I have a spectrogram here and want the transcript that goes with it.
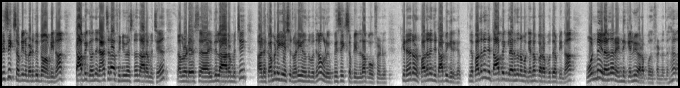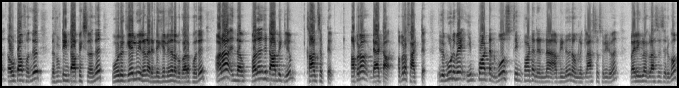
பிசிக்ஸ் அப்படின்னு நம்ம எடுத்துட்டோம் அப்படின்னா டாபிக் வந்து நேச்சர் ஆஃப் யூனிவர்ஸ்ல இருந்து ஆரம்பிச்சு நம்மளுடைய uh, இதுல ஆரம்பிச்சு அந்த கம்யூனிகேஷன் வரையும் வந்து பார்த்தீங்கன்னா உங்களுக்கு பிசிக்ஸ் அப்படின்னு தான் போகும் ஃப்ரெண்ட் கிட்டத்தட்ட ஒரு பதினஞ்சு டாபிக் இருக்கு. இந்த பதினஞ்சு டாபிக்ல இருந்து நமக்கு என்ன வரப்போகுது அப்படின்னா ஒன்னு இல்லைன்னா ரெண்டு கேள்வி வரப்போகுது ஃப்ரெண்ட் வந்து அவுட் ஆஃப் வந்து இந்த ஃபிஃப்டீன் டாபிக்ஸ்ல இருந்து ஒரு கேள்வி இல்லைன்னா ரெண்டு கேள்வி தான் நமக்கு வரப்போகுது. ஆனா இந்த பதினஞ்சு டாபிக்லயும் கான்செப்ட் அப்புறம் டேட்டா அப்புறம் ஃபேக்ட் இது மூணுமே இம்பார்ட்டன்ட் மோஸ்ட் இம்பார்ட்டன்ட் என்ன அப்படின்றது நான் உங்களுக்கு கிளாஸ்ல சொல்லிடுவேன். பைலிங்குலர் கிளாஸஸ் இருக்கும்.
